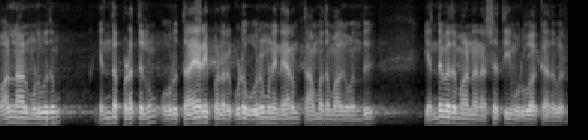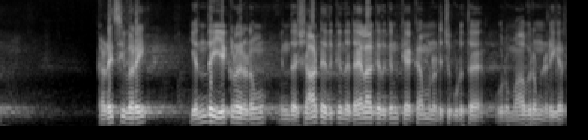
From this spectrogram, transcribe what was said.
வாழ்நாள் முழுவதும் எந்த படத்திலும் ஒரு தயாரிப்பாளர் கூட ஒரு மணி நேரம் தாமதமாக வந்து எந்த விதமான நஷ்டத்தையும் உருவாக்காதவர். கடைசி வரை எந்த இயக்குனரிடமும் இந்த ஷாட் எதுக்கு இந்த டயலாக் எதுக்குன்னு கேட்காம நடித்து கொடுத்த ஒரு மாபெரும் நடிகர்.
